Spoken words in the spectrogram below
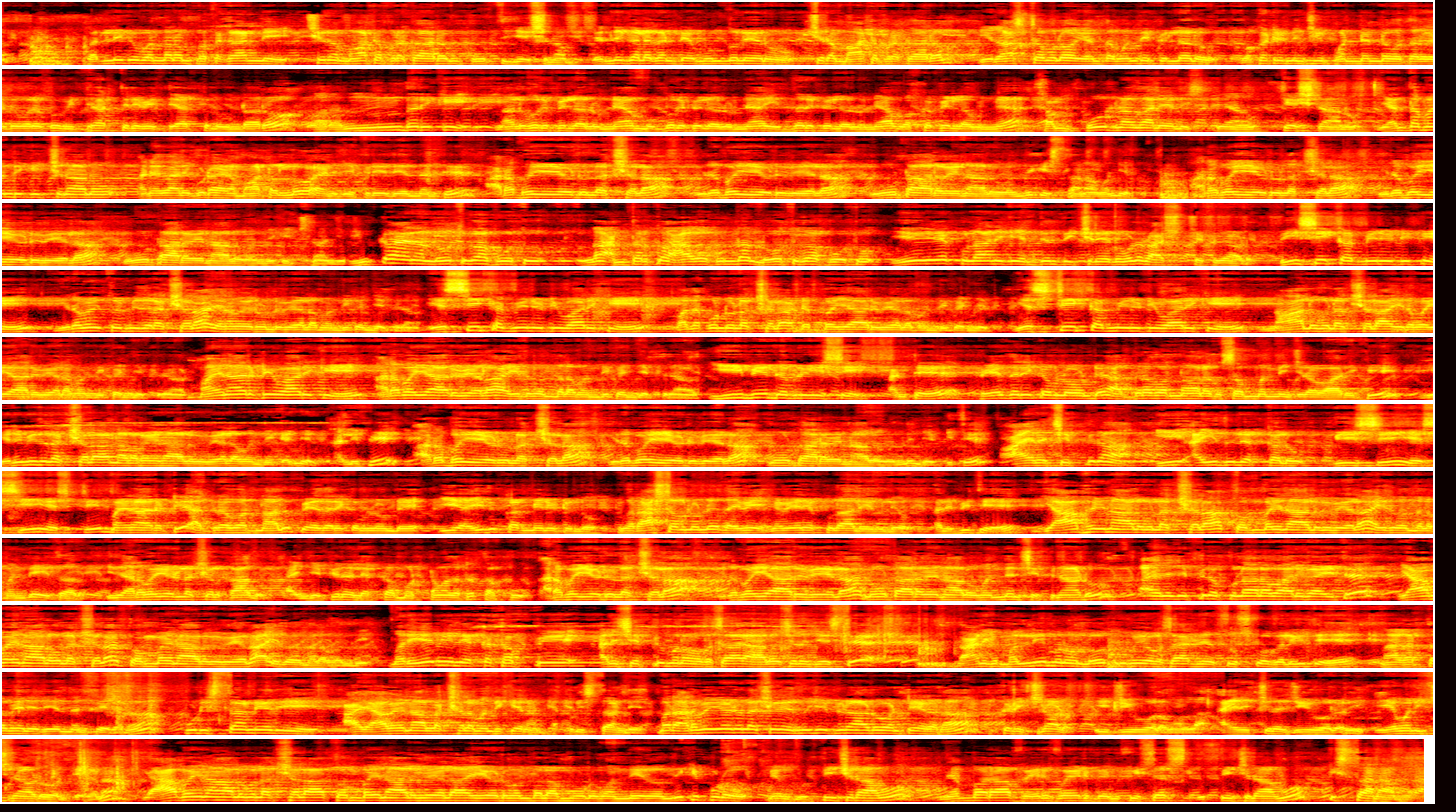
తల్లికి వందనం పథకాన్ని ఇచ్చిన మాట ప్రకారం పూర్తి చేసినాం. ఎన్నికల కంటే ముందు నేను ఇచ్చిన మాట ప్రకారం ఈ రాష్ట్రంలో ఎంతమంది పిల్లలు ఒకటి నుంచి పన్నెండవ తరగతి వరకు విద్యార్థిని విద్యార్థులు ఉండాలి. ఉన్నారో వారందరికీ నలుగురు పిల్లలున్నా ముగ్గురు పిల్లలున్నా ఇద్దరు పిల్లలున్నా ఒక్క పిల్ల ఉన్నా సంపూర్ణంగా నేను ఇచ్చినాను చేసినాను. ఎంతమందికి ఇచ్చినాను అనే దానికి కూడా ఆయన మాటల్లో ఆయన చెప్పినది ఏంటంటే అరవై ఏడు లక్షల ఇరవై ఏడు వేల నూట అరవై నాలుగు మందికి ఇస్తానామని చెప్పి. అరవై ఏడు లక్షల ఇరవై ఏడు వేల నూట అరవై నాలుగు మందికి ఇచ్చినాను ఇంకా ఆయన లోతుగా పోతూ ఇంకా అంతటితో ఆగకుండా లోతుగా పోతూ ఏ ఏ కులానికి ఎంతెంత ఇచ్చినది కూడా రాసి చెప్పినాడు. బీసీ కమ్యూనిటీకి ఇరవై తొమ్మిది లక్షల ఎనభై రెండు వేల మందికి అని చెప్పినాడు. ఎస్సీ కమ్యూనిటీ వారికి పదకొండు లక్షల డెబ్బై ఆరు వేల మందికి అని చెప్పి. ఎస్టీ కమ్యూనిటీ వారికి నాలుగు లక్షల ఇరవై ఆరు వేల మందికి అని చెప్పినాడు. మైనారిటీ వారికి అరవై ఆరు వేల ఐదు వందల మందికి అని చెప్పినాడు. ఈబిడబ్ల్యూసి అంటే పేదరికంలో ఉండే అగ్రవర్ణాలకు సంబంధించిన వారికి ఎనిమిది లక్షల నలభై నాలుగు వేల మందికి అని చెప్పి. కలిపి అరవై ఏడు లక్షల ఇరవై ఏడు వేల నూట అరవై నాలుగు మంది చెప్పితే ఆయన చెప్పిన ఈ ఐదు లెక్కలు బీసీ ఎస్సీ ఎస్టీ మైనారిటీ అగ్రవర్ణాలు పేదరికంలో ఉండే ఈ ఐదు కమ్యూనిటీలు రాష్ట్రంలో ఉండేది అవే ఇంకా వేరే కులాలు ఏమి లేవు. కలిపితే యాభై నాలుగు లక్షల తొంభై నాలుగు వేల ఐదు వందల మంది అవుతారు. ఇది అరవై ఏడు లక్షలు కాదు. ఆయన చెప్పిన లెక్క మొట్టమొదట తప్పు. అరవై ఏడు లక్షల ఇరవై ఆరు వేల నూట అరవై నాలుగు మంది అని చెప్పినాడు. ఆయన చెప్పిన కులాల వారిగా అయితే యాభై నాలుగు లక్షల తొంభై నాలుగు వేల ఐదు వందల మంది. మరి ఏమి లెక్క తప్పే అని చెప్పి మనం ఒకసారి ఆలోచన చేస్తే దానికి మళ్ళీ మనం లోతుకు పోయి ఒకసారి నేను చూసుకోగలిగితే నాకు అర్థమైనది ఏంటంటే కదా ఇప్పుడు ఇస్తాండేది ఆ యాభై నాలుగు లక్షల మందికేనంట ఇప్పుడు ఇస్తాండేది మరి అరవై ఏడు లక్షలు ఎందుకు చెప్పినాడు అంటే కదా ఇక్కడ ఇచ్చినాడు ఈ జీవోల వల్ల. ఆయన ఇచ్చిన జీవోలు ఏమని ఇచ్చినాడు అంటే కదా యాభై నాలుగు లక్షల తొంభై నాలుగు వేల ఏడు వందల మూడు మంది మందికి ఇప్పుడు మేము గుర్తించినాము. నెంబర్ ఆఫ్ వెరిఫైడ్ బెనిఫిషియర్స్ గుర్తించినాము. ఇస్తానాము.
